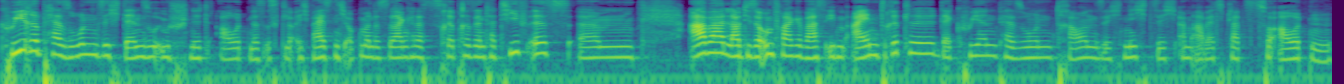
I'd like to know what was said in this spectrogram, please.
queere Personen sich denn so im Schnitt outen. Das ist, ich weiß nicht, ob man das sagen kann, dass das repräsentativ ist. Ähm, aber laut dieser Umfrage war es eben ein Drittel der queeren Personen trauen sich nicht, sich am Arbeitsplatz zu outen.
